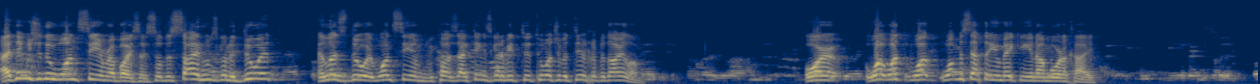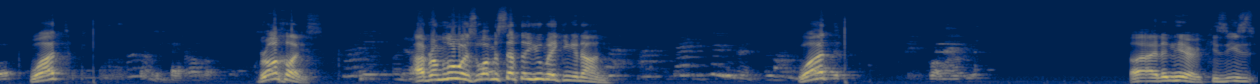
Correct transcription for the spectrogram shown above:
I think we should do one Siyum, Rabbi Isai. So decide who's going to do it, and let's do it one Siyum because I think it's going to be too, too much of a tircha for the. Or what what what what Masechta are you making it on Mordechai? What? Brachos. Avram Lewis, what Masechta are you making it on? What? Uh, I didn't hear. He's, he's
